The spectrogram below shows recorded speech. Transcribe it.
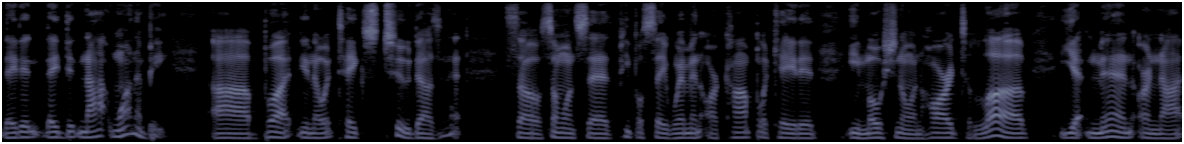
They didn't. They did not want to be. Uh, but you know, it takes two, doesn't it? So someone said people say women are complicated, emotional, and hard to love, yet men are not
